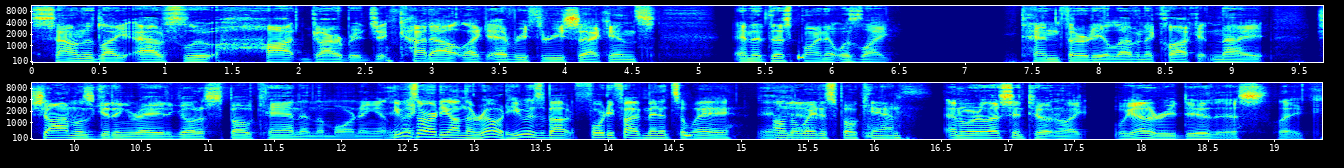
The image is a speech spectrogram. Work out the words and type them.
Sounded like absolute hot garbage. It cut out like every three seconds, and at this point, it was like 10 11 o'clock at night Sean was getting ready to go to Spokane in the morning. And He was already on the road. He was about 45 minutes away Yeah. on the way to Spokane. and we were listening to it and we're like, we got to redo this. Like,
